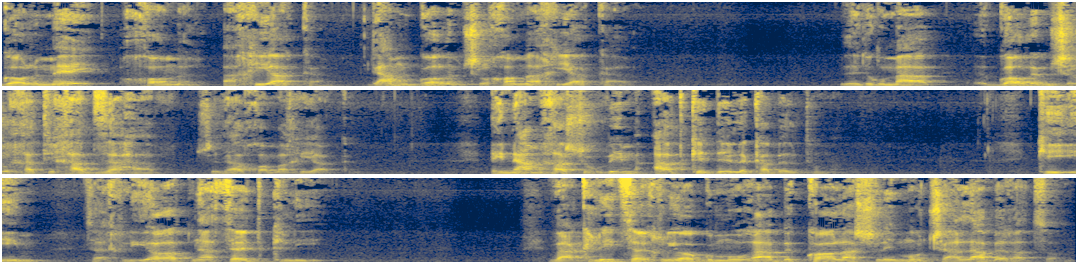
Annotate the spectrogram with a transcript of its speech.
גולמי חומר הכי יקר, גם גולם של חומר הכי יקר, לדוגמה גולם של חתיכת זהב, שזה החומר הכי יקר, אינם חשובים עד כדי לקבל טומאה. כי אם צריך להיות נעשית כלי, והכלי צריך להיות גמורה בכל השלמות שעלה ברצון.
